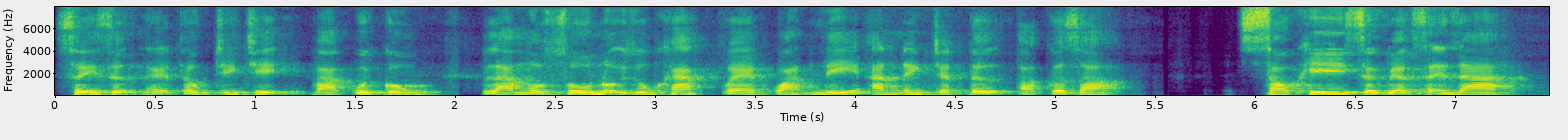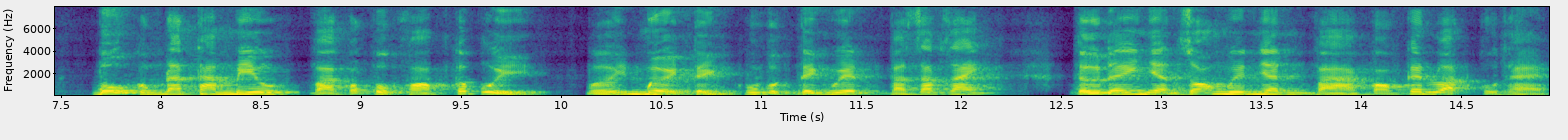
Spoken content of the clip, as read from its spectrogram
xây dựng hệ thống chính trị và cuối cùng là một số nội dung khác về quản lý an ninh trật tự ở cơ sở. Sau khi sự việc xảy ra, Bộ cũng đã tham mưu và có cuộc họp cấp ủy với 10 tỉnh khu vực Tây Nguyên và giáp danh, từ đây nhận rõ nguyên nhân và có kết luận cụ thể.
